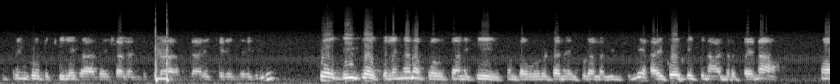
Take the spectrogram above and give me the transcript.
సుప్రీంకోర్టు కీలక ఆదేశాలను కూడా జారీ చేయడం జరిగింది. సో దీంట్లో తెలంగాణ ప్రభుత్వానికి కొంత ఊరట అనేది కూడా లభించింది. హైకోర్టు ఇచ్చిన ఆర్డర్ పైన ఆ,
